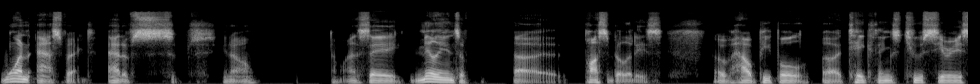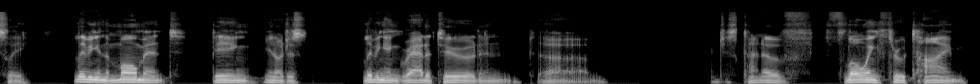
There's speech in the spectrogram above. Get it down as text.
one aspect out of you know I want to say millions of uh, possibilities of how people uh, take things too seriously, living in the moment, being you know just living in gratitude and um, just kind of flowing through time.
